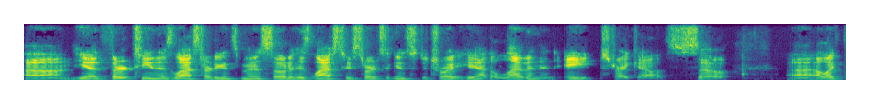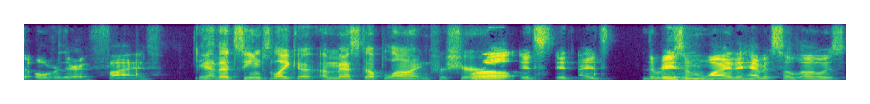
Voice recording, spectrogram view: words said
Um, he had 13 in his last start against Minnesota. His last two starts against Detroit, he had 11 and eight strikeouts. So uh, I like the over there at five. Yeah, that seems like a, a, messed up line for sure. Well, it's it it's the reason why they have it so low is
